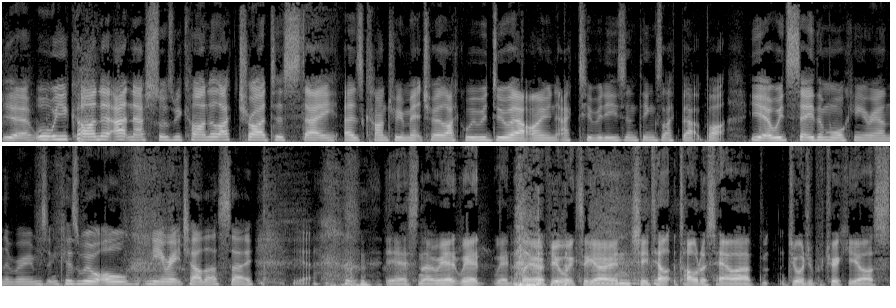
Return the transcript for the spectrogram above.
Yeah, well, we kind of at nationals we kind of like tried to stay as country metro, like we would do our own activities and things like that. But yeah, we'd see them walking around the rooms, and because we were all near each other, so yeah, Yes, no, we had we had we had Cleo a few weeks ago, and she tell, told us how uh, Georgia Patricios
